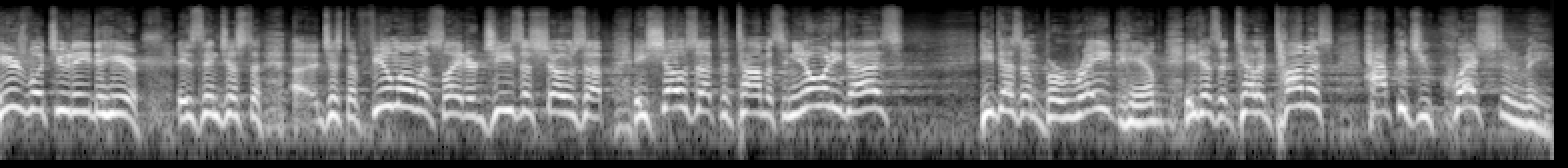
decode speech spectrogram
here's what you need to hear is in just a, uh, just a few moments later, Jesus shows up. He shows up to Thomas, and you know what he does? He doesn't berate him. He doesn't tell him, Thomas, how could you question me?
